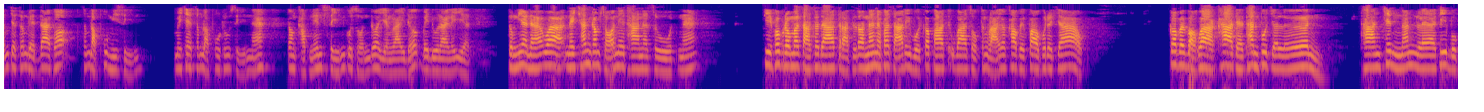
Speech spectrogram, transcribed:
ลจะสำเร็จได้ เพราะสำหรับผู้มีศีล ไม่ใช่สำหรับผู้ทุศีลนะ ต้องขับเน้นศีลกุศลด้วยอย่างไร เดี๋ยวไปดูรายละเอียด ตรงเนี้ยนะ ว่าในชั้นคำสอนในทานสูตรนะ ที่พระบรมศาสดาตรัสตอนนั้นนะภาษาดิบุตรก็พาอุบาสกทั้งหลายก็เข้าไปเฝ้าพระเจ้า ก็ไปบอกว่าข้าแต่ท่านผู้เจริญ ทานเช่นนั้นแลที่บุค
